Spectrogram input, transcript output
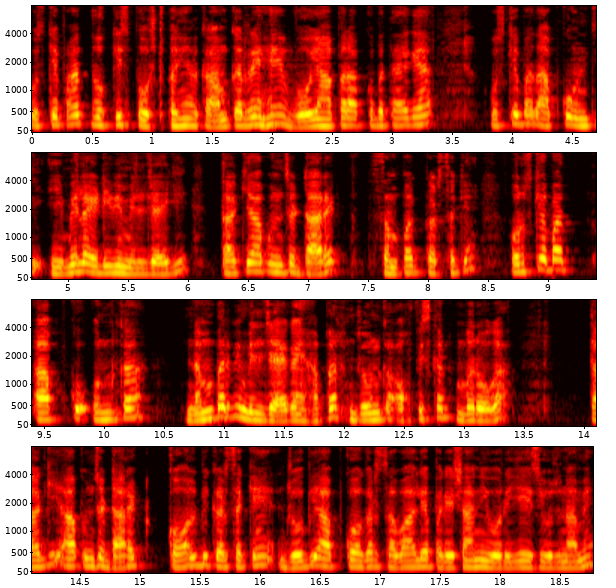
उसके बाद वो किस पोस्ट पर यहाँ काम कर रहे हैं, वो यहाँ पर आपको बताया गया। उसके बाद आपको उनकी ईमेल आईडी भी मिल जाएगी, ताकि आप उनसे डायरेक्ट संपर्क कर सकें। और उसके बाद आपको उनका नंबर भी मिल जाएगा यहाँ पर, जो उनका ऑफ़िस का नंबर होगा। ताकि आप उनसे डायरेक्ट कॉल भी कर सकें। जो भी आपको अगर सवाल या परेशानी हो रही है इस योजना में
